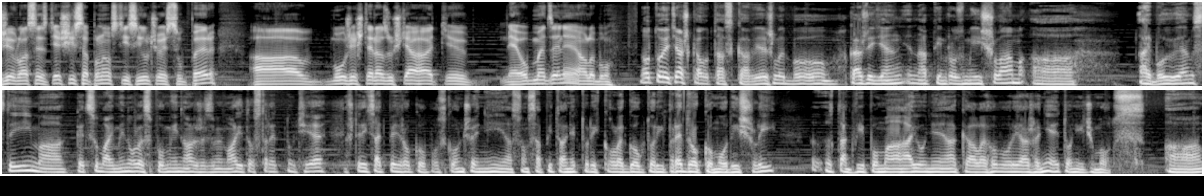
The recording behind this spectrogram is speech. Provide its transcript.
že vlastne teší sa plnosti síl, čo je super a môžeš teraz už ťahať e, neobmedzenie, alebo? No to je ťažká otázka, vieš, lebo každý deň nad tým rozmýšľam a aj bojujem s tým a keď som aj minule spomínal, že sme mali to stretnutie 45 rokov po skončení a som sa pýtal niektorých kolegov, ktorí pred rokom odišli, tak vypomáhajú nejak, ale hovoria, že nie je to nič moc. A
